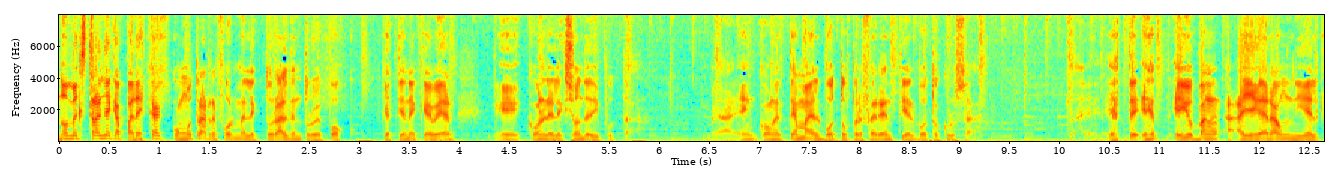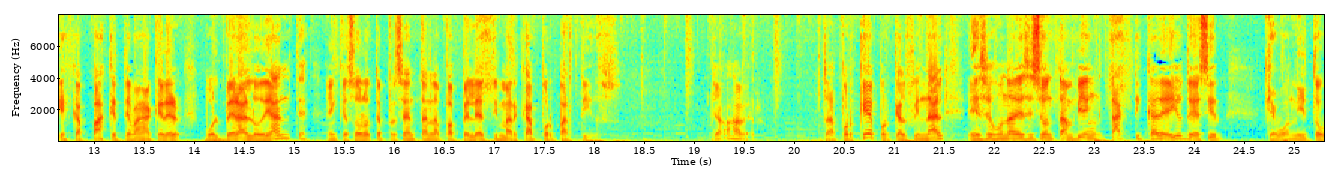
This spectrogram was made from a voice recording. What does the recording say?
no me extraña que aparezca con otra reforma electoral dentro de poco, que tiene que ver eh, con la elección de diputados, con el tema del voto preferente y el voto cruzado. Este, es- ellos van a llegar a un nivel que es capaz que te van a querer volver a lo de antes, en que solo te presentan la papeleta y marcar por partidos. Ya vas a ver. O sea, ¿por qué? Porque al final esa es una decisión también táctica de ellos de decir, qué bonito,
